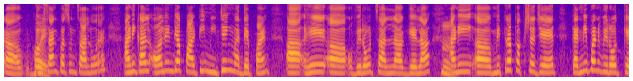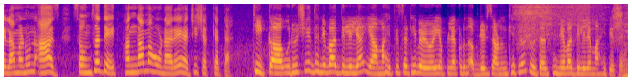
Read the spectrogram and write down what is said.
दिवसांपासून चालू आहे. आणि काल ऑल इंडिया पार्टी मीटिंगमध्ये पण हे विरोध चालला गेला. आणि मित्रपक्ष जे आहेत त्यांनी पण विरोध केला. म्हणून आज संसदेत हंगामा होणार आहे ह्याची शक्यता आहे. ठीक उर्वशी धन्यवाद दिलेल्या या माहितीसाठी वेळोवेळी आपल्याकडून अपडेट जाणून घेतलं. तुर्तास धन्यवाद दिलेल्या माहितीसाठी.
